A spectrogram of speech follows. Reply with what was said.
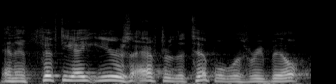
And in 58 years after the temple was rebuilt,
